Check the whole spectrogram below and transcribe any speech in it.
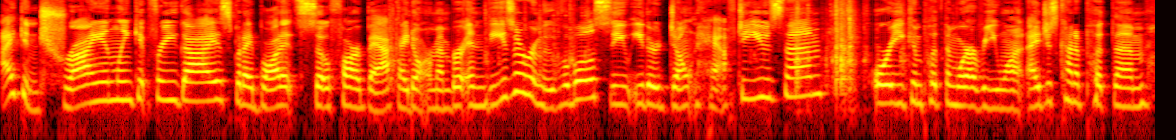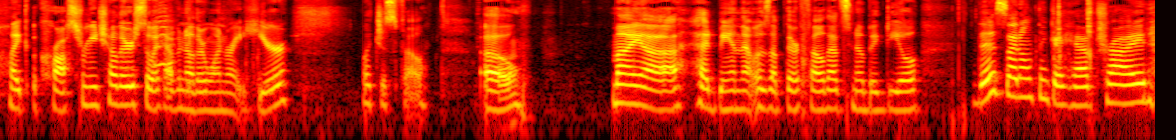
I can try and link it for you guys, but I bought it so far back I don't remember. And these are removable, so you either don't have to use them or you can put them wherever you want. I just kind of put them like across from each other, so I have another one right here. What just fell? Oh, my uh, headband that was up there fell. That's no big deal. This I don't think I have tried.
